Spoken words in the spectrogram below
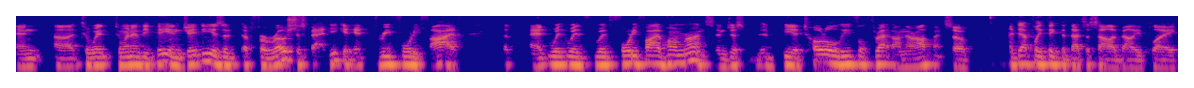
and uh, to win to win MVP. And JD is a, a ferocious bat. He could hit 345 uh, and with, with with 45 home runs and just be a total lethal threat on their offense. So I definitely think that that's a solid value play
